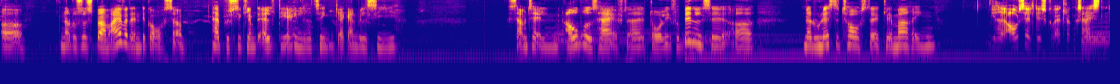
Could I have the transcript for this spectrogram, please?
Og når du så spørger mig, hvordan det går, så har jeg pludselig glemt alt det, jeg egentlig havde tænkt, jeg gerne ville sige. Samtalen afbrydes her efter dårlig forbindelse, og når du næste torsdag glemmer at ringe. Vi havde aftalt, at det skulle være klokken 16.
